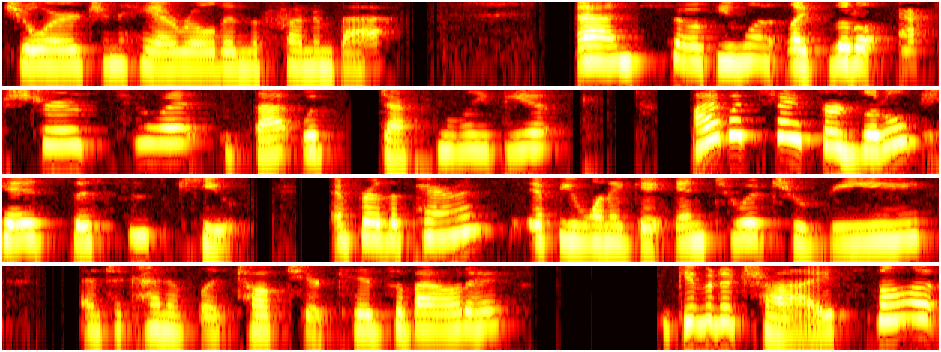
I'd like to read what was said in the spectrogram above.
George and Harold in the front and back. And so if you want like little extras to it, that would definitely be it. I would say for little kids, this is cute. And for the parents, if you want to get into it to read and to kind of like talk to your kids about it, give it a try. It's not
